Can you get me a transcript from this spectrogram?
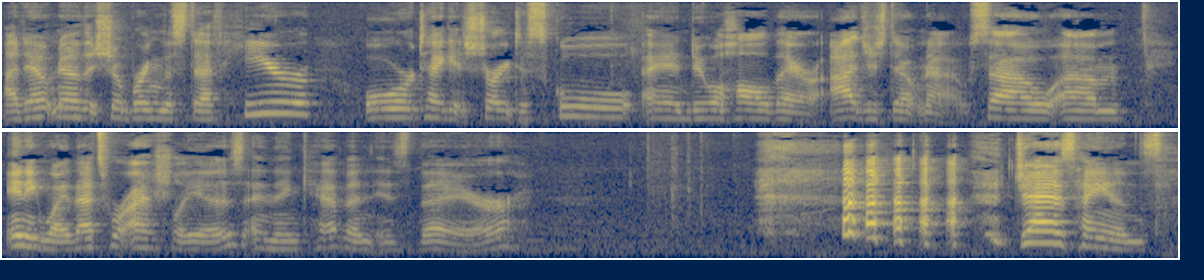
I don't know that she'll bring the stuff here or take it straight to school and do a haul there. I just don't know. So, um, anyway, that's where Ashley is. And then Kevin is there. Jazz hands.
